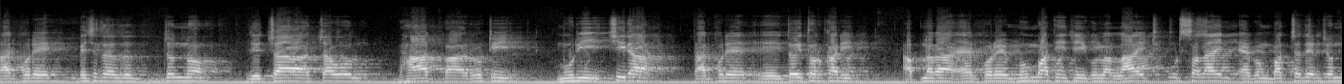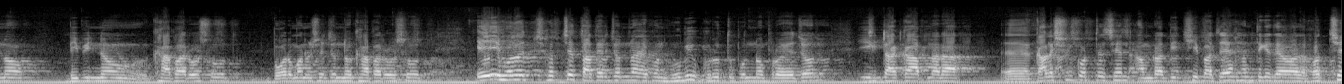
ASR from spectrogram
তারপরে বেঁচে থাকার জন্য যে চা, চাউল, ভাত বা রুটি, মুড়ি, চিরা, তারপরে তৈ তরকারি, আপনারা এরপরে মোমবাতি যেগুলো লাইট উডসালাইন এবং বাচ্চাদের জন্য বিভিন্ন খাবার ওষুধ, বড় মানুষের জন্য খাবার ওষুধ, এই হচ্ছে তাদের জন্য এখন খুবই গুরুত্বপূর্ণ প্রয়োজন। এই টাকা আপনারা কালেকশন করতেছেন, আমরা দিচ্ছি বা যেখান থেকে দেওয়া হচ্ছে,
